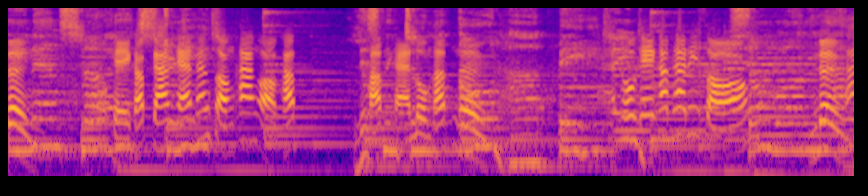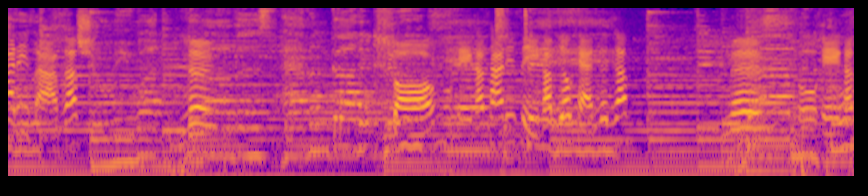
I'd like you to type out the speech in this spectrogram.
หนึ่งโอเคครับกางแขนทั้งสองข้างออกครับพับแขนลงครับบหนึ่งโอเคครับท่าที่สองหนึ่งท่าที่สามครับ หนึ่งสสอองงโอเคครับท่าที่สี่ครับยกแขนขึ้นครับหนึ่งโอเคครับ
